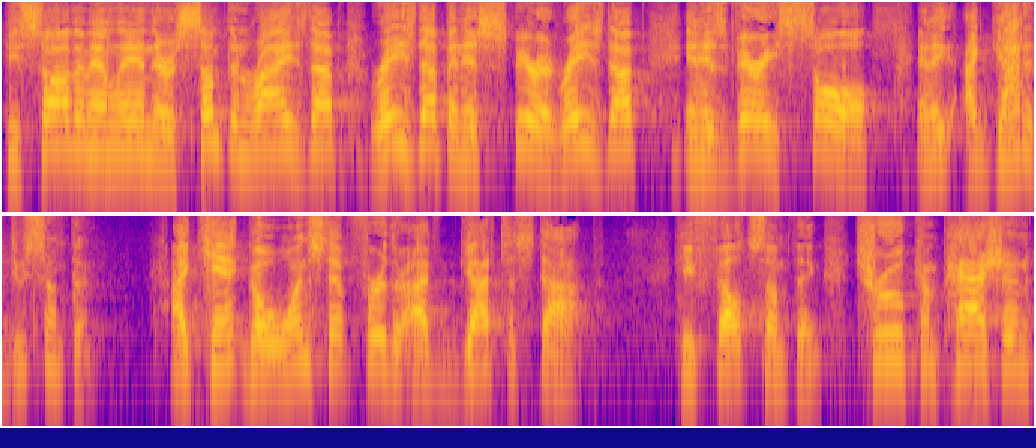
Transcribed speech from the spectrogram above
He saw the man laying there, something raised up, raised up in his spirit, raised up in his very soul, and he, I got to do something. I can't go one step further. I've got to stop. He felt something. True compassion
